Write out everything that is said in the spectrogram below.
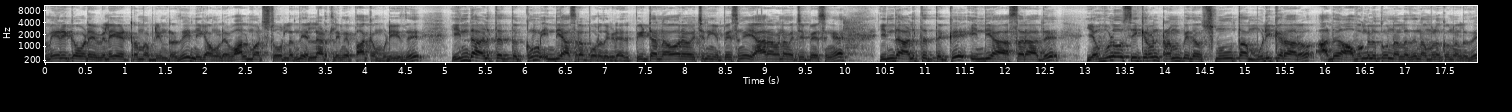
அமெரிக்காவுடைய விலையேற்றம் அப்படின்றது இன்றைக்கி அவங்களுடைய வால்மார்ட் ஸ்டோர்லேருந்து எல்லா இடத்துலையுமே பார்க்க முடியுது. இந்த அழுத்தத்துக்கும் இந்தியா அசர போகிறது கிடையாது. பீட்டர் நவரை வச்சு நீங்கள் பேசுங்க யாரை வேணால் வச்சு பேசுங்க. இந்த அழுத்தத்துக்கு இந்தியா அசராது. எவ்வளோ சீக்கிரம் ட்ரம்ப் இதை ஸ்மூத்தாக முடிக்கிறாரோ அது அவங்களுக்கும் நல்லது நம்மளுக்கும் நல்லது.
